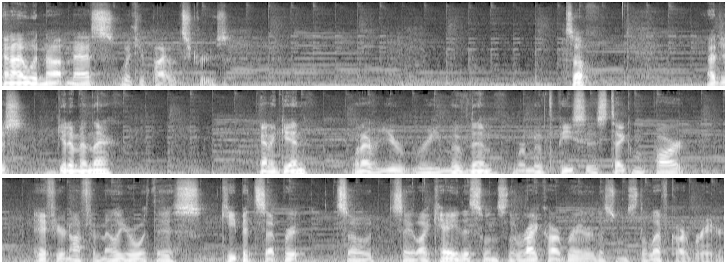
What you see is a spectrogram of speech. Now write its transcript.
And I would not mess with your pilot screws. So, I just get them in there, and again, whenever you remove them, remove the pieces, take them apart, if you're not familiar with this, keep it separate. So say like, hey, this one's the right carburetor, this one's the left carburetor.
